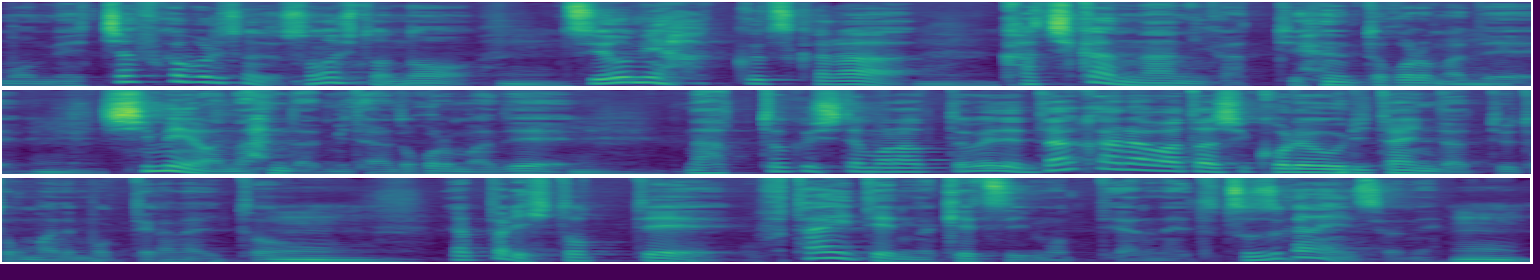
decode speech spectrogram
もうめっちゃ深掘りするんですよ。その人の強み発掘から価値観何かっていうところまで、使命は何だみたいなところまで納得してもらった上でだから私これを売りたいんだっていうところまで持っていかないと、うん。やっぱり人って不退転の決意持ってやらないと続かないんですよね。うん。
